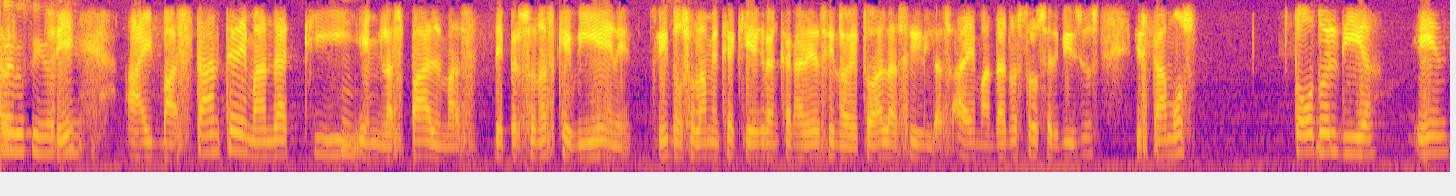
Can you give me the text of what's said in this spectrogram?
reducido, ¿sí? Hay bastante demanda aquí en Las Palmas de personas que vienen, ¿sí? no solamente aquí de Gran Canaria, sino de todas las islas, a demandar nuestros servicios. Estamos todo el día en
